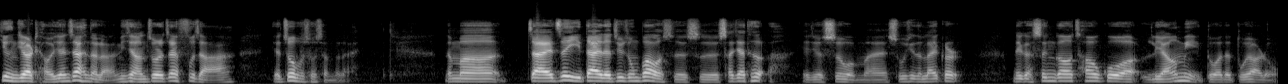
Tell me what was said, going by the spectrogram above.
硬件条件在那了，你想做的再复杂，也做不出什么来。那么在这一代的最终 BOSS 是沙加特，也就是我们熟悉的莱格尔，那个身高超过两米多的独眼龙。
